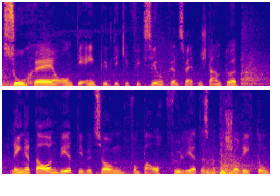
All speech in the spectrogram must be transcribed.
Suche und die endgültige Fixierung für einen zweiten Standort länger dauern wird. Ich würde sagen, vom Bauchgefühl her, dass man das schon Richtung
